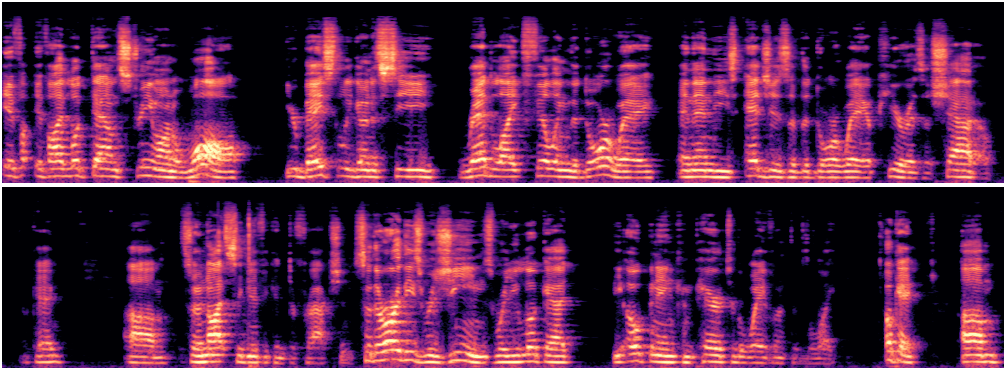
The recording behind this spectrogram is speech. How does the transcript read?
if, if I look downstream on a wall, you're basically going to see red light filling the doorway and then these edges of the doorway appear as a shadow. Okay, um, so not significant diffraction. So there are these regimes where you look at the opening compared to the wavelength of the light. Okay, um,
